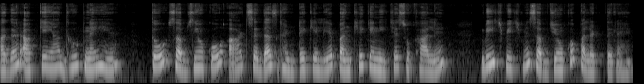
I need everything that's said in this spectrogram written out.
अगर आपके यहाँ धूप नहीं है तो सब्जियों को आठ से दस घंटे के लिए पंखे के नीचे सुखा लें। बीच बीच में सब्जियों को पलटते रहें।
